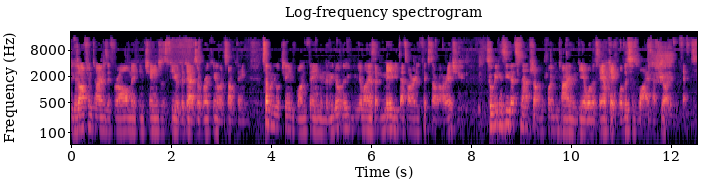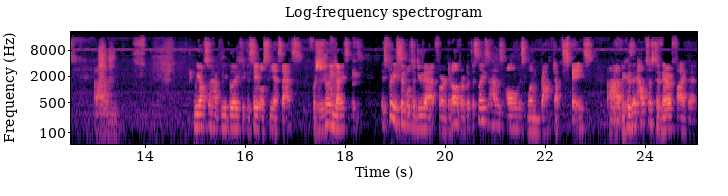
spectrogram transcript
Because oftentimes, if we're all making changes, a few of the devs are working on something, somebody will change one thing, and then we don't realize that maybe that's already fixed our, our issue. So we can see that snapshot at the point in time and be able to say, okay, well, this is why it's actually already been fixed. Um, we also have the ability to disable CSS, which is really nice. It's it's pretty simple to do that for a developer, but it's nice to have this all in this one wrapped up space uh, because it helps us to verify the,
